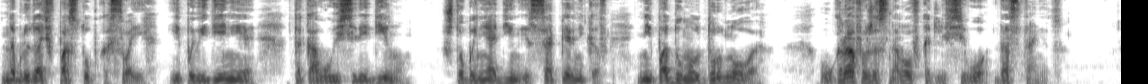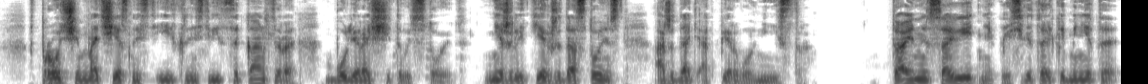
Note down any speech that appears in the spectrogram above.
наблюдать в поступках своих и поведении таковую середину, чтобы ни один из соперников не подумал дурного. У графа же сноровка для всего достанет. Впрочем, на честность и искренность вице-канцлера более рассчитывать стоит, нежели тех же достоинств ожидать от первого министра. Тайный советник и секретарь кабинета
